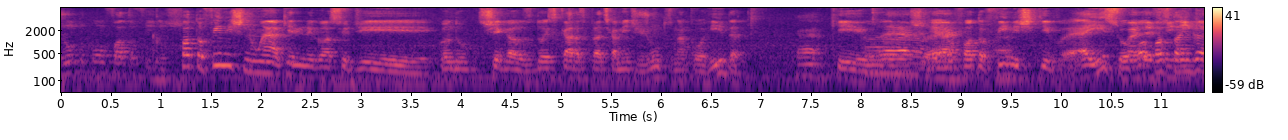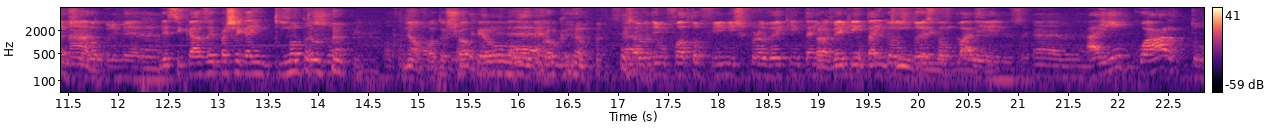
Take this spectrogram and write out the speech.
junto com o Photo Finish. Photo finish não é aquele negócio de quando chega os dois caras praticamente juntos na corrida, É. que o, É, acho que é, é. o photo finish que é isso, Vai eu posso estar enganado. primeiro. Nesse caso aí para chegar em quinto. Photoshop. Não, Photoshop é o É. programa. Precisava de um Photo Finish pra ver quem tá em quinto. ver quem tá em porque quinto Os dois estão parelhos. É, verdade. Aí em quarto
